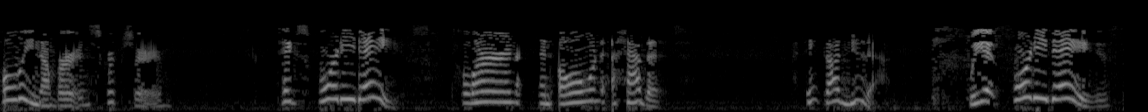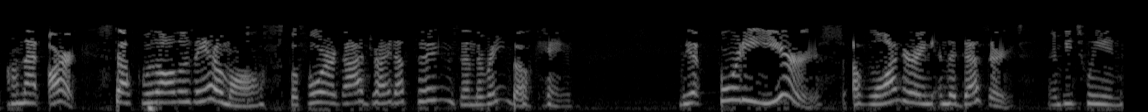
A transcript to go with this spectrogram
holy number in Scripture takes 40 days to learn and own a habit. I think God knew that. We get 40 days on that ark stuck with all those animals before God dried up things and the rainbow came. We get 40 years of wandering in the desert in between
